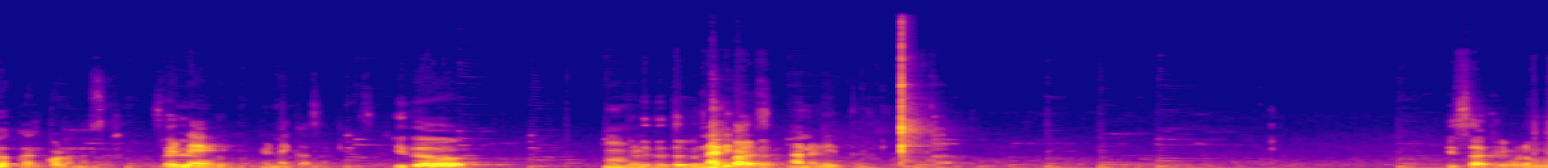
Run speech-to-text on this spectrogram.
ಇವಾಗ ಕರ್ಕೊಳ್ಳೋಣ ಸರ್. ಎಣ್ಣೆ. ಎಣ್ಣೆ ಕಾಸಾಕಿ ಇದು ನಡೀತೈತಲ್ಲ? ನಡೀತದೆ ಹಾಂ ನಡೀತದೆ ಇದು ಸಾಕ್ರಿ ಮೇಡಮ್?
